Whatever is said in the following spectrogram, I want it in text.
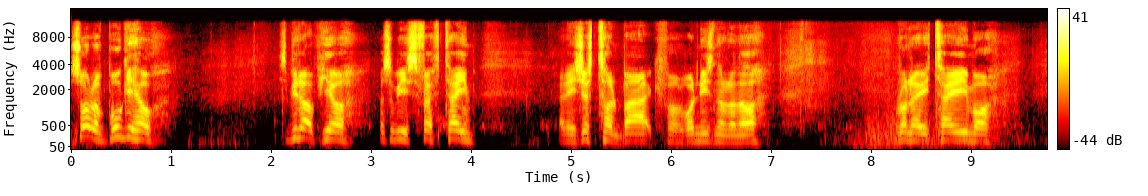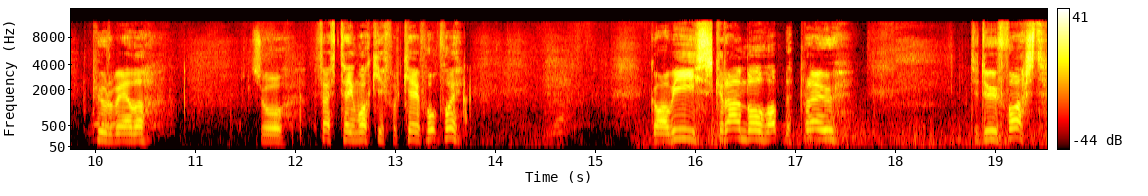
sort of bogey hill. He's been up here, this will be his fifth time and he's just turned back for one reason or another. Run out of time or poor weather. So fifth time lucky for Kev hopefully. Got a wee scramble up the prow to do first.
